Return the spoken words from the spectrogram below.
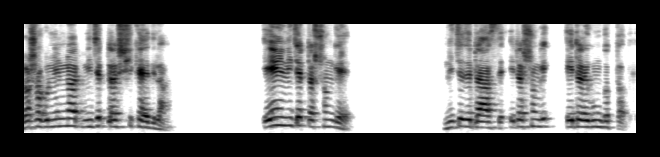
লসাগু নির্ণয় নিচেরটা শিখাই দিলাম। এই নিচেরটার সঙ্গে, নিচে যেটা আছে, এটার সঙ্গে এটারে গুণ করতে হবে।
